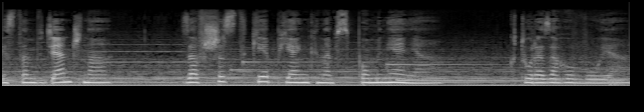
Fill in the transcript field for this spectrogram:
Jestem wdzięczna za wszystkie piękne wspomnienia, które zachowuję.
